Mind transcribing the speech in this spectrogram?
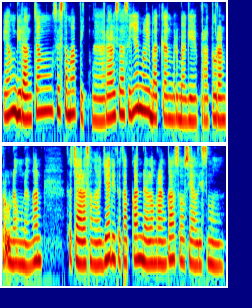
yang dirancang sistematik. Nah, realisasinya melibatkan berbagai peraturan perundang-undangan secara sengaja ditetapkan dalam rangka sosialisme.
